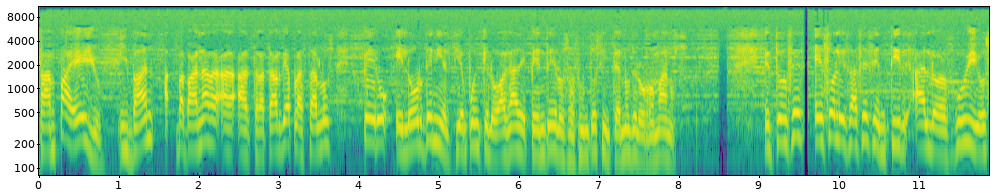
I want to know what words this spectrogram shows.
van para ello y van, van a tratar de aplastarlos, pero el orden y el tiempo en que lo haga depende de los asuntos internos de los romanos. Entonces eso les hace sentir a los judíos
